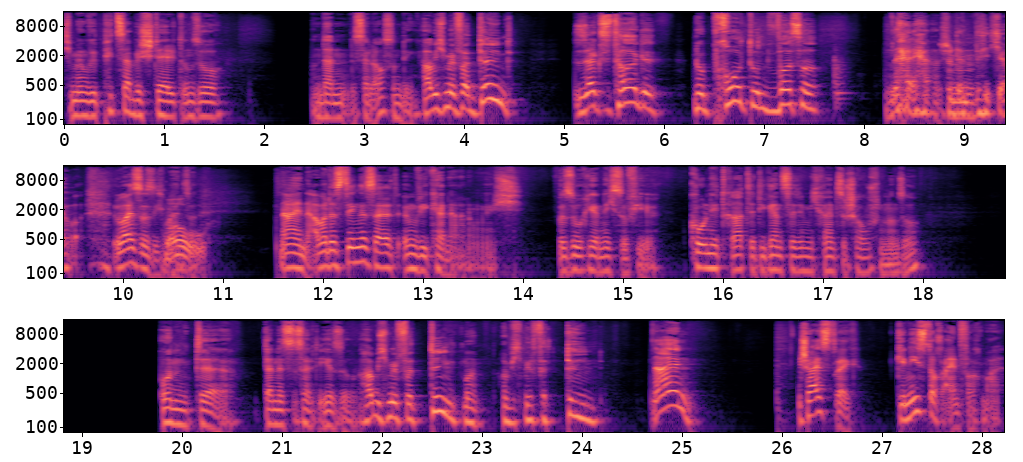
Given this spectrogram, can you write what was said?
Ich mir irgendwie Pizza bestellt und so. Und dann ist halt auch so ein Ding. Habe ich mir verdient. Sechs Tage. Nur Brot und Wasser. Naja, stimmt Mhm. nicht, aber du weißt, was ich meine. So. Wow. Nein, aber das Ding ist halt irgendwie, keine Ahnung. Ich versuche ja nicht so viel Kohlenhydrate die ganze Zeit in mich reinzuschaufeln und so. Und äh, dann ist es halt eher so. Habe ich mir verdient, Mann. Habe ich mir verdient. Nein! Ein Scheißdreck. Genieß doch einfach mal.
